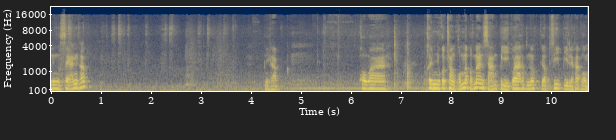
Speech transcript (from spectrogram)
หนึ่งแสนครับ นี่ครับ เพราะว่า เพิ่นอยู่กับช่องผมมาประมาณ 3 ปีกว่าครับเนาะเกือบ 4 ปีเลยครับผม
